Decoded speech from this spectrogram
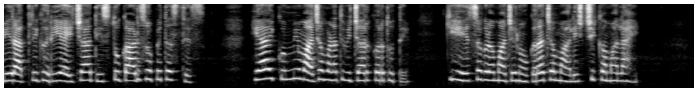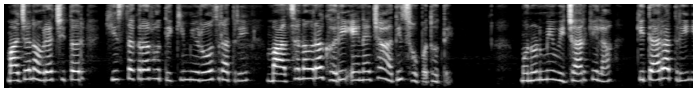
मी रात्री घरी यायच्या आधीच तू गाढ झोपेत असतेस. हे ऐकून मी माझ्या मनात विचार करत होते की हे सगळं माझ्या नोकराच्या मालिशची कमाल आहे. माझ्या नवऱ्याची तर हीच तक्रार होती की मी रोज रात्री माझा नवरा घरी येण्याच्या आधीच झोपत होते. म्हणून मी विचार केला की त्या रात्री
